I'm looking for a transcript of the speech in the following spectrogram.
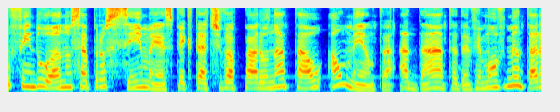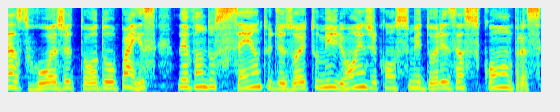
O fim do ano se aproxima e a expectativa para o Natal aumenta. A data deve movimentar as ruas de todo o país, levando 118 milhões de consumidores às compras.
